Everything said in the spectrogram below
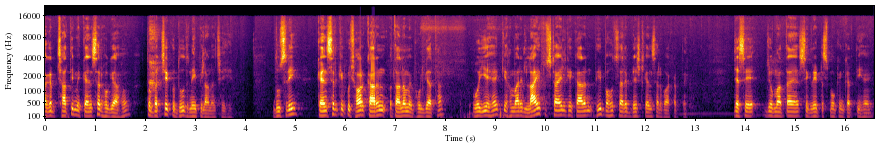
अगर छाती में कैंसर हो गया हो तो बच्चे को दूध नहीं पिलाना चाहिए। दूसरी, कैंसर के कुछ और कारण बताना मैं भूल गया था। वो ये है कि हमारे लाइफ स्टाइल के कारण भी बहुत सारे ब्रेस्ट कैंसर हुआ करते हैं। जैसे जो माताएँ सिगरेट स्मोकिंग करती हैं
